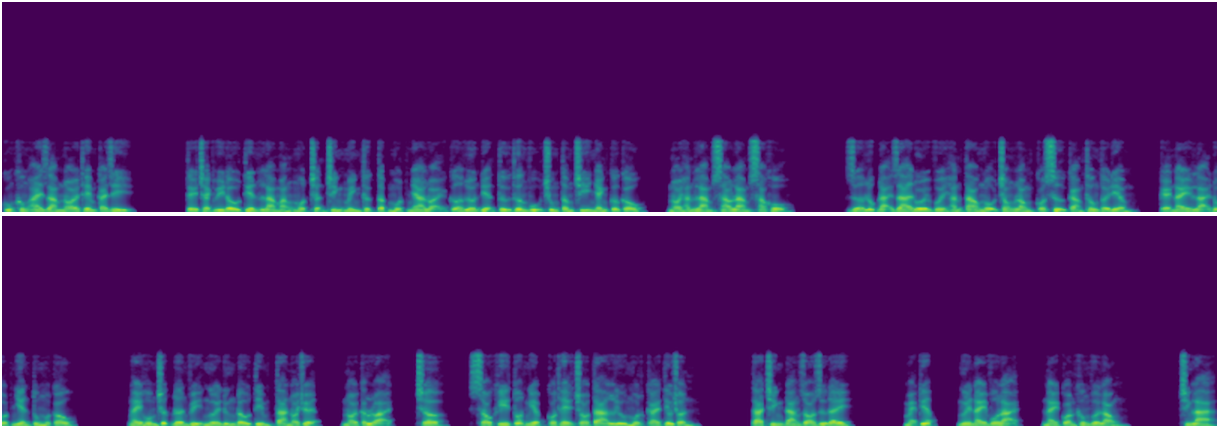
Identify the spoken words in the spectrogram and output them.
cũng không ai dám nói thêm cái gì. Tề trạch huy đầu tiên là mắng một trận chính mình thực tập một nhà loại cỡ lớn điện tử thương vụ trung tâm chi nhánh cơ cấu, nói hắn làm sao làm sao khổ. Giữa lúc đại gia đối với hắn tao nộ trong lòng có sự cảm thông thời điểm, kẻ này lại đột nhiên tung một câu. Ngày hôm trước đơn vị người đứng đầu tìm ta nói chuyện, nói các loại, chờ, sau khi tốt nghiệp có thể cho ta lưu một cái tiêu chuẩn. Ta chính đang do dự đây. Mẹ kiếp ngươi này vô lại, này còn không vừa lòng. Chính là,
